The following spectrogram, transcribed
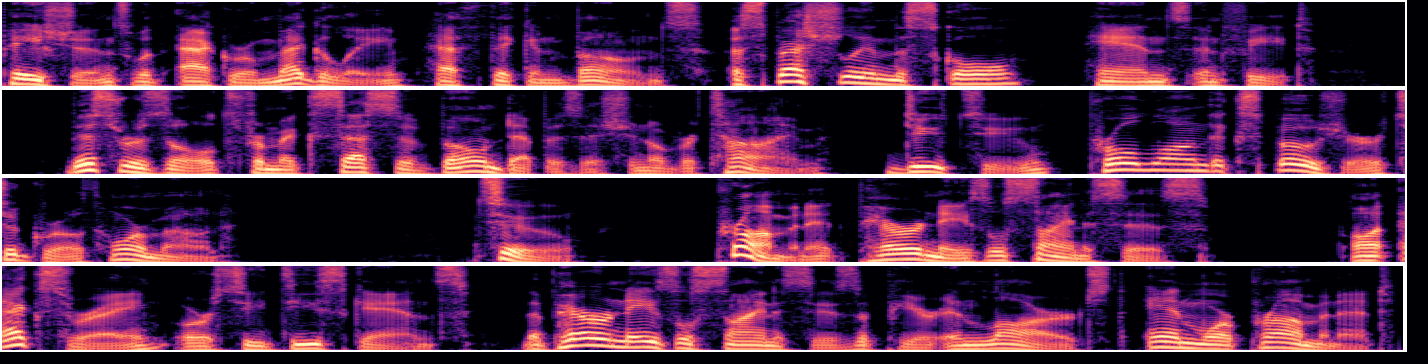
Patients with acromegaly have thickened bones, especially in the skull, hands, and feet. This results from excessive bone deposition over time due to prolonged exposure to growth hormone. 2. Prominent paranasal sinuses. On X ray or CT scans, the paranasal sinuses appear enlarged and more prominent.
